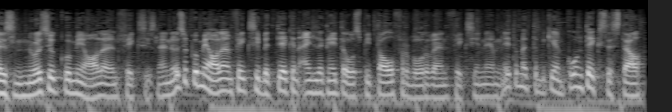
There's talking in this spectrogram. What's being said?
is nosokomiale infeksies. Nou nosokomiale infeksie beteken eintlik net 'n hospitaalverworwe infeksie. Neem net om dit 'n bietjie in konteks te stel.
